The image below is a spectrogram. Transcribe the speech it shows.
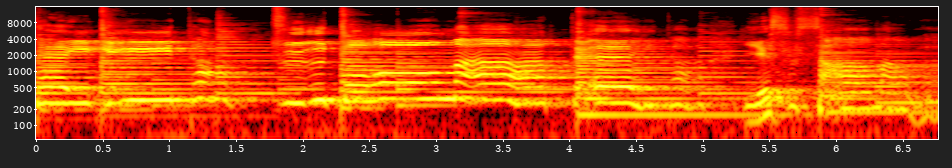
っていたずっと待っていたイエス様は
